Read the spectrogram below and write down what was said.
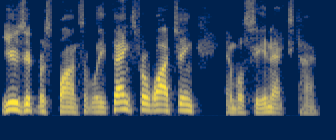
Use it responsibly. Thanks for watching, and we'll see you next time.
